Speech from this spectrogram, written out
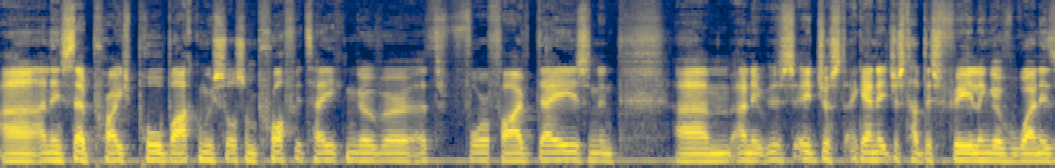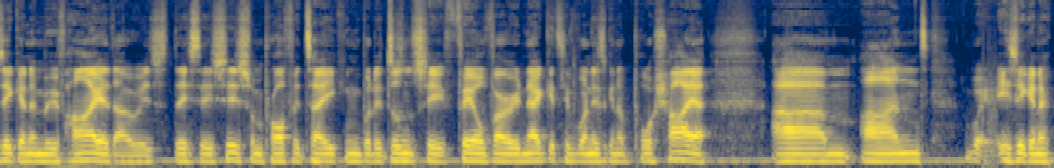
uh, and instead price pulled back, and we saw some profit taking over four or five days, and um, and it was it just again it just had this feeling of when is it going to move higher though? Is this this is some profit taking, but it doesn't see, feel very negative when it's going to push higher. Um, and is it going to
